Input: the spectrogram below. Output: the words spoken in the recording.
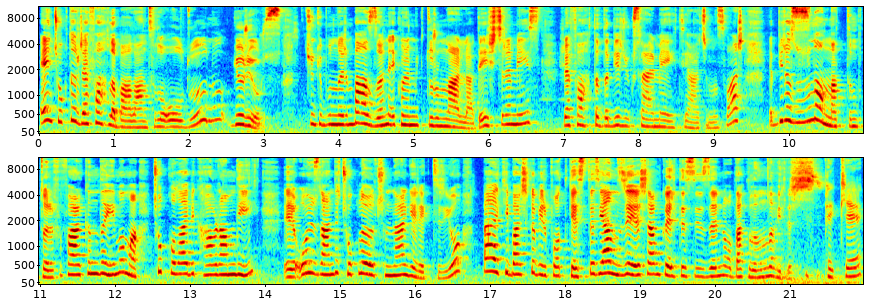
en çok da refahla bağlantılı olduğunu görüyoruz. Çünkü bunların bazılarını ekonomik durumlarla değiştiremeyiz. Refahta da bir yükselmeye ihtiyacımız var. Biraz uzun anlattım bu tarafı farkındayım ama çok kolay bir kavram değil. E, o yüzden de çoklu ölçümler gerektiriyor. Belki başka bir podcast'te yalnızca yaşam kalitesi üzerine odaklanılabilir. Peki.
